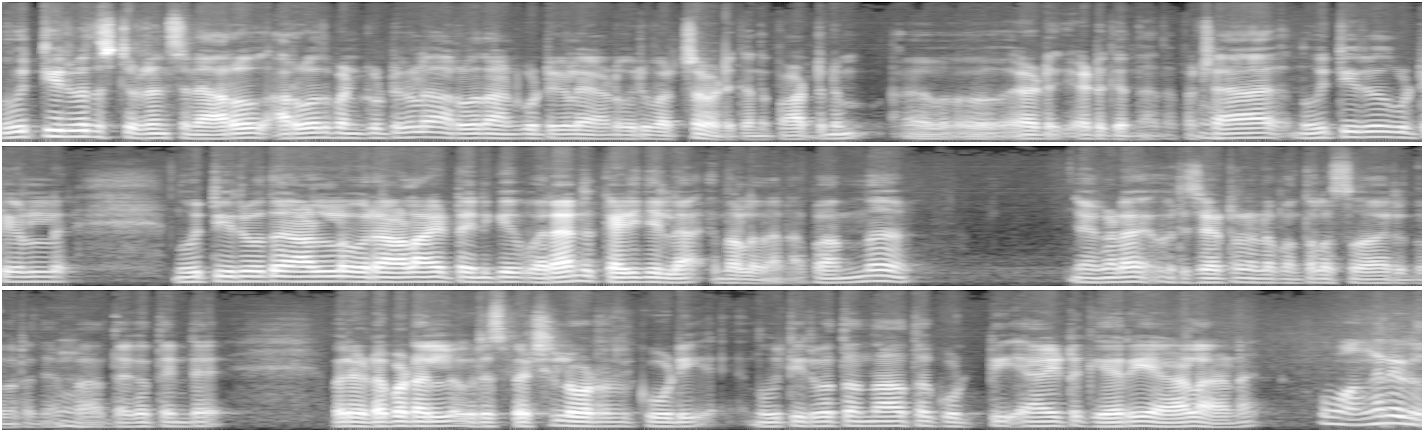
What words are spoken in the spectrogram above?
നൂറ്റി ഇരുപത് സ്റ്റുഡൻസിന് അറുപത് അറുപത് പെൺകുട്ടികളും അറുപത് ആൺകുട്ടികളെയാണ് ഒരു വർഷം എടുക്കുന്നത് പാട്ടിനും എടുക്കുന്നത്. പക്ഷേ ആ നൂറ്റി ഇരുപത് കുട്ടികളിൽ നൂറ്റി ഇരുപത് ആളിൽ ഒരാളായിട്ട് എനിക്ക് വരാൻ കഴിഞ്ഞില്ല എന്നുള്ളതാണ്. അപ്പോൾ അന്ന് ഞങ്ങളുടെ ഒരു ചേട്ടനുണ്ട് പന്തള സുധാകരൻ എന്ന് പറഞ്ഞത് അപ്പോൾ അദ്ദേഹത്തിന്റെ ഒരു ഇടപെടൽ ഒരു സ്പെഷ്യൽ ഓർഡറിൽ കൂടി നൂറ്റി ഇരുപത്തൊന്നാമത്തെ കുട്ടിയായിട്ട് കയറിയ ആളാണ്. അങ്ങനെ ഒരു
